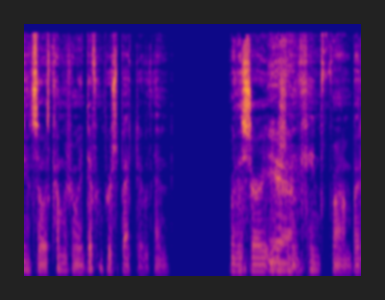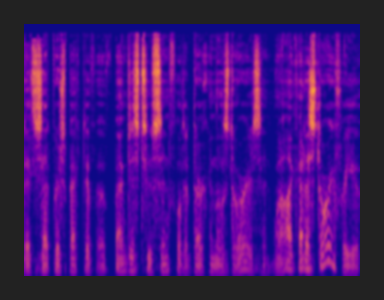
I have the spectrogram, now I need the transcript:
And so it's coming from a different perspective than where the story originally Yeah. came from, but it's that perspective of I'm just too sinful to darken those doors. And well, I got a story for you.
